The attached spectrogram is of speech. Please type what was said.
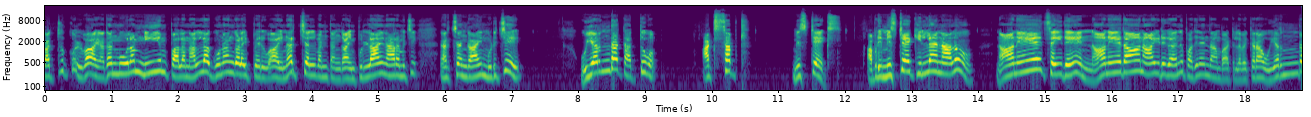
கற்றுக்கொள்வாய். அதன் மூலம் நீயும் பல நல்ல குணங்களை பெறுவாய். நற்செல்வன் தங்காய் பிள்ளாயின் ஆரம்பித்து நற்சங்காயின் முடித்து உயர்ந்த தத்துவம் அக்செப்ட் மிஸ்டேக்ஸ் அப்படி மிஸ்டேக் இல்லைனாலும் நானே செய்தேன் நானே தான் ஆயிடுகன்னு பதினைந்தாம் பாட்டில் வைக்கிறா உயர்ந்த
